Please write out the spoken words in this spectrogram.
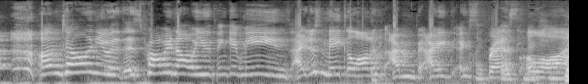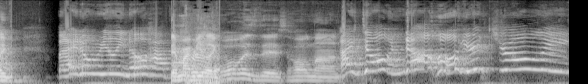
I'm telling you, it's probably not what you think it means. I just make a lot of. I'm. I express a lot, Like- but I don't really know how. There might be like, what was this? Hold on. I don't know. You're trolling.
